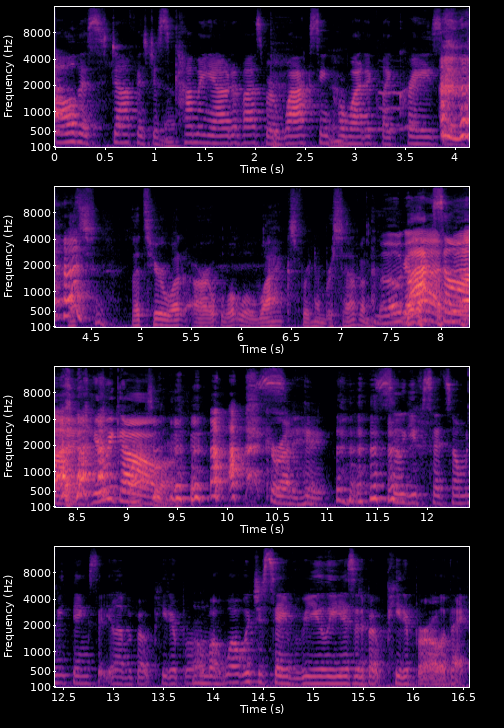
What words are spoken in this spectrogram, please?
All this stuff is just coming out of us. We're waxing poetic like crazy. let's, let's hear what our what will wax for number seven. Oh, God. Wax on. Here we go. Wax on. Karate. so you've said so many things that you love about Peterborough. Mm. But what would you say really is it about Peterborough that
